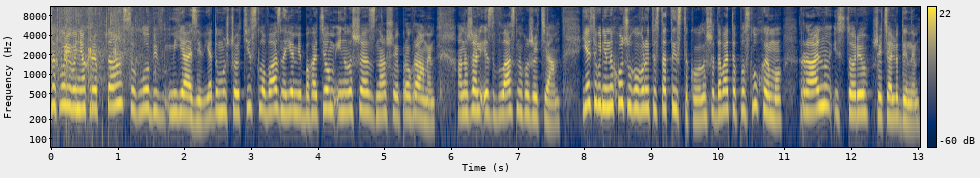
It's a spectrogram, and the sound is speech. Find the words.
Захворювання хребта, суглобів, м'язів. Я думаю, що ті слова знайомі багатьом і не лише з нашої програми, а на жаль, із власного життя. Я сьогодні не хочу говорити статистикою, лише давайте послухаємо реальну історію життя людини.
